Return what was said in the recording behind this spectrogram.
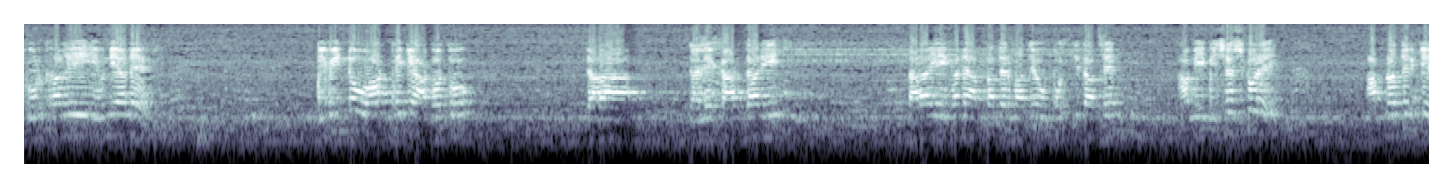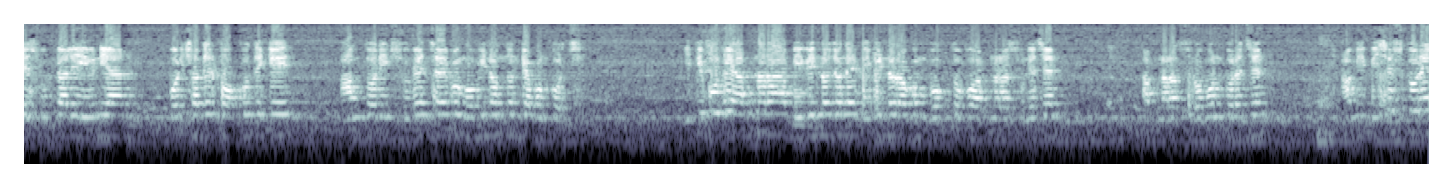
সুরখালী ইউনিয়নের বিভিন্ন ওয়ার্ড থেকে আগত যারা ডালে কাঠধারী তারাই এখানে আপনাদের মাঝে উপস্থিত আছেন। আমি বিশেষ করে আপনাদেরকে সুরকালী ইউনিয়ন পরিষদের পক্ষ থেকে আন্তরিক শুভেচ্ছা এবং অভিনন্দন জ্ঞাপন করছি। ইতিপূর্বে আপনারা বিভিন্ন জনের বিভিন্ন রকম বক্তব্য আপনারা শুনেছেন, আপনারা শ্রবণ করেছেন। আমি বিশেষ করে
